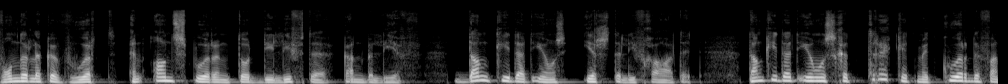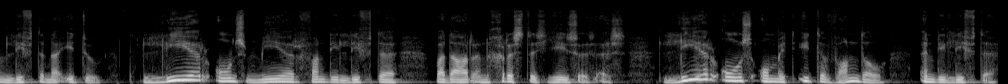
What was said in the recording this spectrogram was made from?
wonderlike woord in aansporing tot die liefde kan beleef. Dankie dat U ons eerste liefgehad het. Dankie dat U ons getrek het met koorde van liefde na U toe. Leer ons meer van die liefde wat daar in Christus Jesus is. Leer ons om met U te wandel in die liefde.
